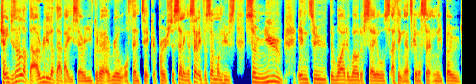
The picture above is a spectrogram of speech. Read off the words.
changes. And I love that. I really love that about you, Sarah. You've got a, a real authentic approach to selling, and certainly for someone who's so new into the wider world of sales, I think that's going to certainly bode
